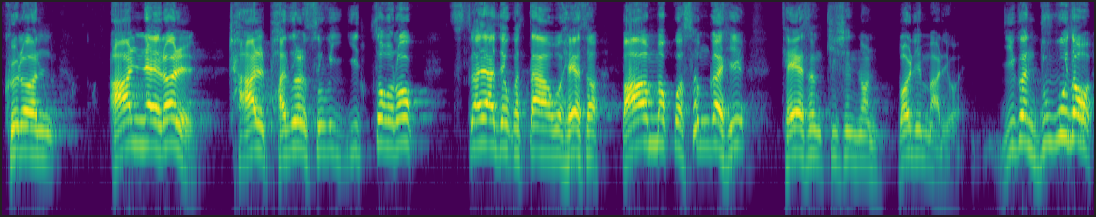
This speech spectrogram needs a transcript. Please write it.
그런 안내를 잘 받을 수 있도록 써야 되겠다고 해서 마음 먹고 쓴 것이 대성 귀신론 머리말이요. 이건 누구도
